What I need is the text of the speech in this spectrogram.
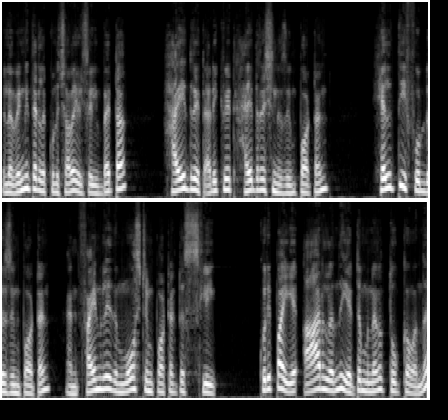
இல்லை வெண்ணி தண்ணியில் குளிச்சாலோ it's all better hydrate adequate hydration is important healthy food is important and finally the most important is sleep குறிப்பாக ஆறுலேருந்து எட்டு மணி நேரம் தூக்கம் வந்து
